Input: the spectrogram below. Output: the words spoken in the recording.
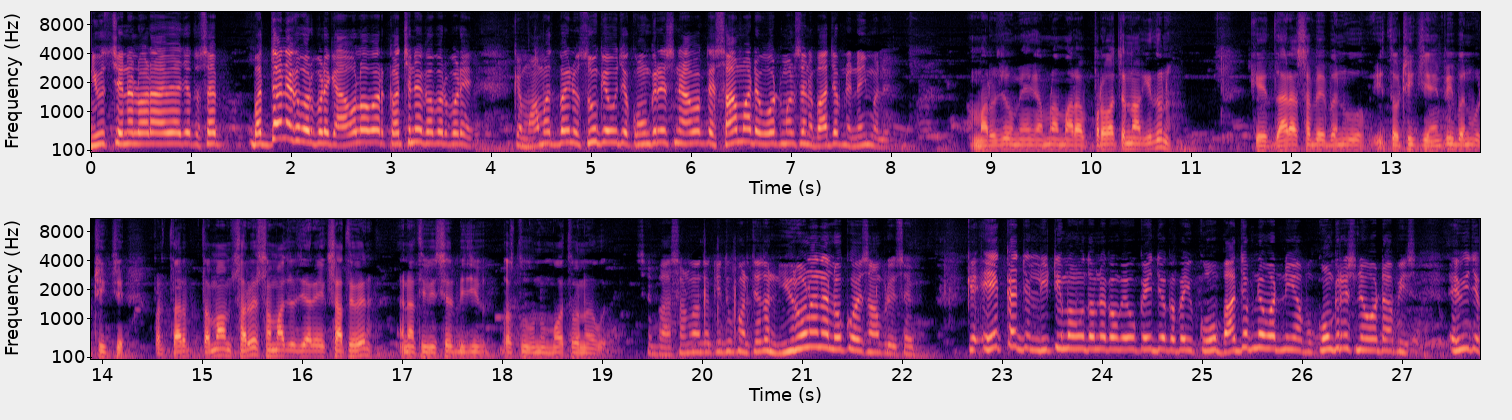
ન્યૂઝ ચેનલવાળા આવ્યા છે તો સાહેબ બધાને ખબર પડે કે ઓલ ઓવર કચ્છને ખબર પડે કે મોહમ્મદભાઈનું શું કહેવું છે કોંગ્રેસને આ વખતે શા માટે વોટ મળશે અને ભાજપને નહીં મળે? અમારું જો મેં હમણાં મારા પ્રવચનમાં કીધું ને કે ધારાસભ્ય બનવું, એ તો ઠીક છે એમપી બનવું ઠીક છે, પણ તમામ સર્વે સમાજો જ્યારે એકસાથે હોય ને, એનાથી વિશેષ બીજી વસ્તુનું મહત્ત્વ ન હોય. સાહેબ, ભાષણમાં તો કીધું, પણ તે તો નિરોણાના લોકોએ સાંભળ્યું સાહેબ. કે એક જ લીટીમાં હું તમને કહું એવું કહી દઉં કે ભાઈ કો ભાજપને વોટ નહીં આપું, કોંગ્રેસને વોટ આપીશ. એવી જે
